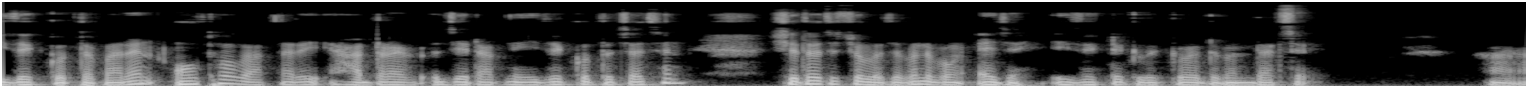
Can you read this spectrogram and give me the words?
ইজেক্ট করতে পারেন, অথবা আপনার এই হার্ড ড্রাইভ যেটা আপনি ইজেক্ট করতে চাইছেন সেটা হচ্ছে চলে যাবেন এবং এই যে ইজেক্টে ক্লিক করে দেবেন দ্যাটস ইট হ্যাঁ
